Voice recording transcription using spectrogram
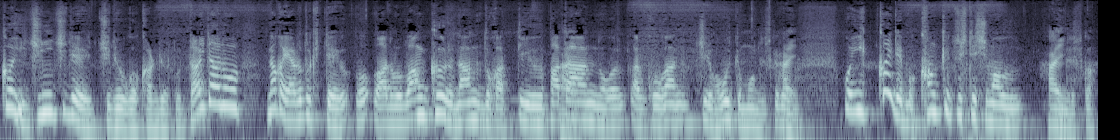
回1日で治療が完了と、大体あの、なんかやるときってあの、ワンクール何度かっていうパターンの,、あの抗がん治療が多いと思うんですけど、はい、これ、1回でも完結してしまうんですか、は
